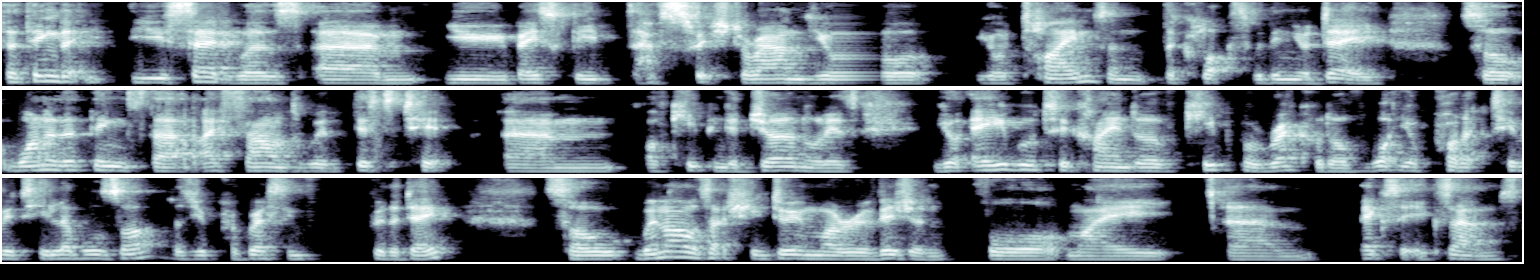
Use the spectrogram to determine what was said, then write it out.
the thing that you said was um, you basically have switched around your your times and the clocks within your day. So one of the things that I found with this tip um, of keeping a journal is you're able to kind of keep a record of what your productivity levels are as you're progressing through the day. So when I was actually doing my revision for my um, exit exams,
